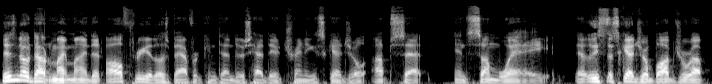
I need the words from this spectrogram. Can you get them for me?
there's no doubt in my mind that all three of those Baffert contenders had their training schedule upset in some way. At least the schedule Bob drew up,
